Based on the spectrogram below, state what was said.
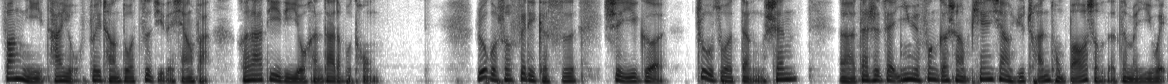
方尼他有非常多自己的想法，和他弟弟有很大的不同。如果说菲利克斯是一个著作等身，呃，但是在音乐风格上偏向于传统保守的这么一位。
